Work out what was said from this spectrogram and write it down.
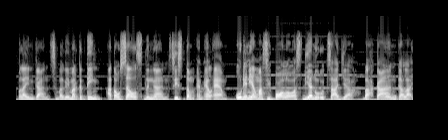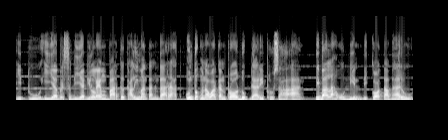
melainkan sebagai marketing atau sales dengan sistem MLM. Udin yang masih polos, dia nurut saja. Bahkan kala itu ia bersedia dilempar ke Kalimantan Barat untuk menawarkan produk dari perusahaan. Tibalah Udin di kota baru.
